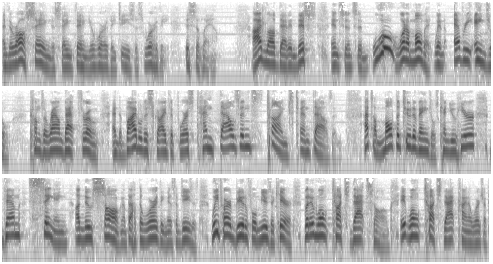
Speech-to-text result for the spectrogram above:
And they're all saying the same thing. You're worthy, Jesus. Worthy is the Lamb. I love that in this instance, and woo, what a moment when every angel comes around that throne. And the Bible describes it for us 10,000 times 10,000. That's a multitude of angels. Can you hear them singing a new song about the worthiness of Jesus? We've heard beautiful music here, but it won't touch that song. It won't touch that kind of worship.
